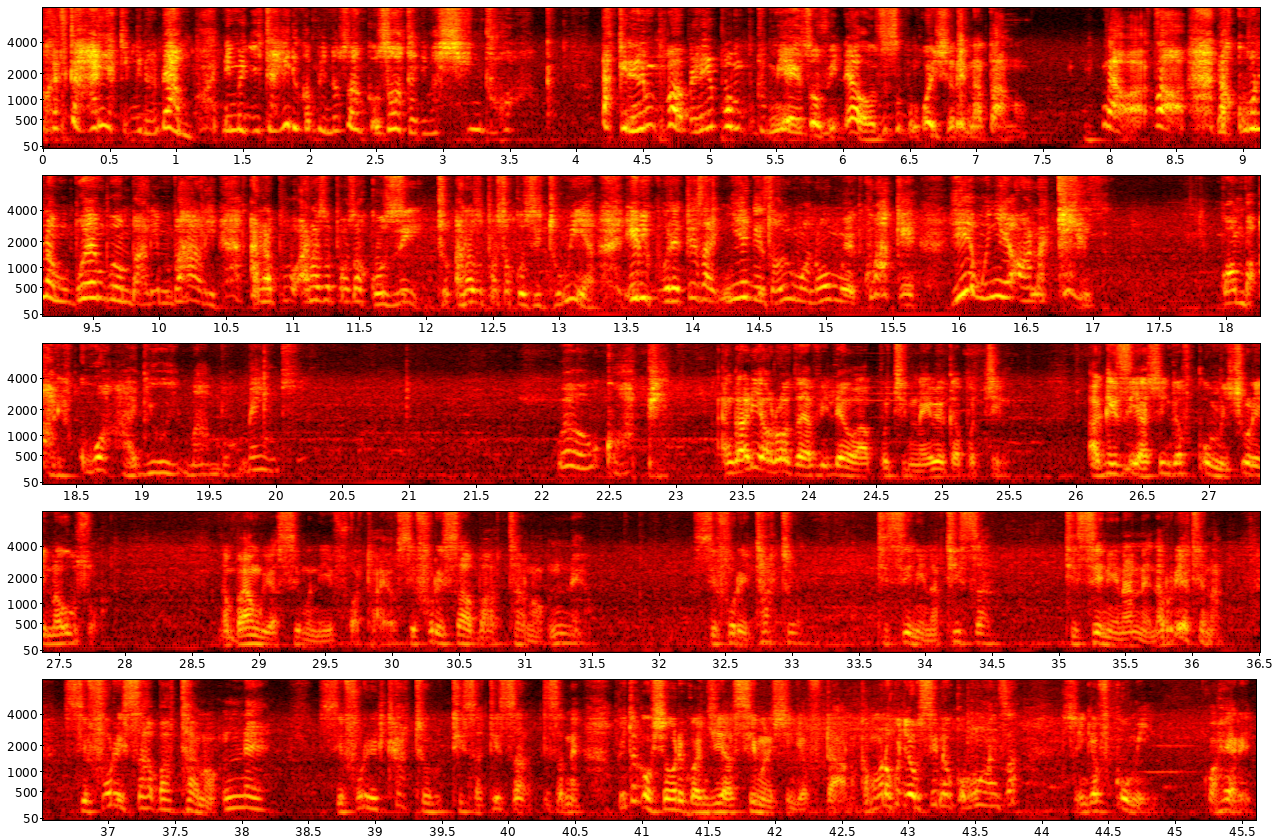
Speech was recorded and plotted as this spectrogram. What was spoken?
katika hali ya kibinadamu nimejitahidi kwa mbinu zangu zote, nimeshindwa, lakini nilipomtumia hizo video zisipungua ishirini na tano na, na, na kuona mbwembwe mbalimbali anazopaswa kuzitu, anazopaswa kuzitumia ili kuelekeza nyege za huyu mwanaume kwake, yeye mwenyewe anakiri kwamba alikuwa hajui mambo mengi wewe uko wapi? Angalia orodha ya video hapo chini, naiweka hapo chini. Agizi ya shilingi elfu kumi shule inauzwa. Namba yangu ya simu ni ifuatayo: sifuri saba tano nne sifuri tatu tisini na tisa tisini na nne. Narudia tena sifuri saba tano nne sifuri tatu tisa tisa tisa nne. Ukitaka ushauri kwa njia ya simu ni shilingi elfu tano. Kama unakuja usini huko Mwanza, shilingi elfu kumi. Kwa heri.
